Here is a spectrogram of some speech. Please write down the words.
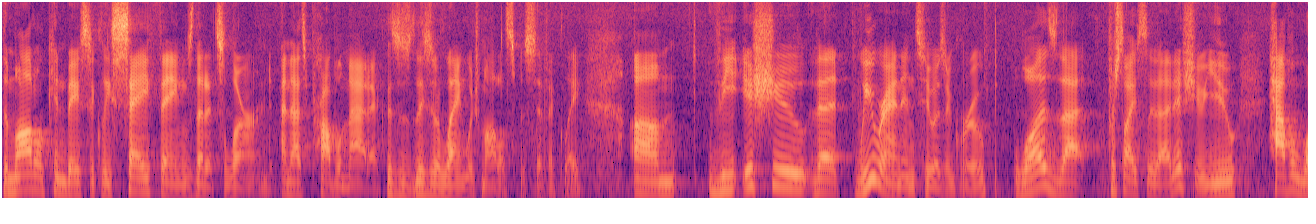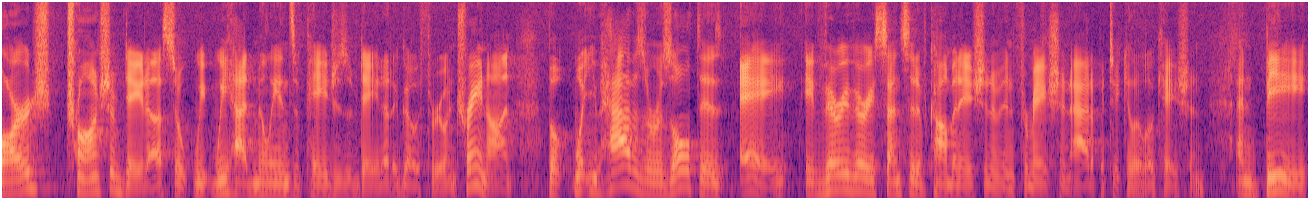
the model can basically say things that it's learned, and that's problematic. This is, these are language models specifically. Um, the issue that we ran into as a group was that precisely that issue. You have a large tranche of data, so we, we had millions of pages of data to go through and train on. But what you have as a result is A, a very, very sensitive combination of information at a particular location, and B,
